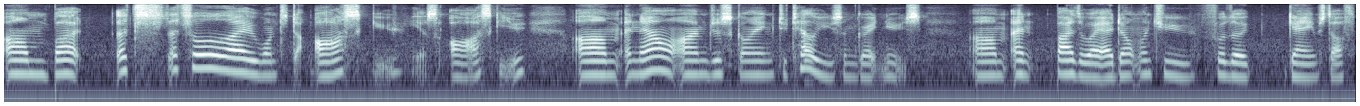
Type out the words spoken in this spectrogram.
Um, but that's that's all I wanted to ask you. Yes, ask you. Um, and now I'm just going to tell you some great news. Um, and by the way, I don't want you for the game stuff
